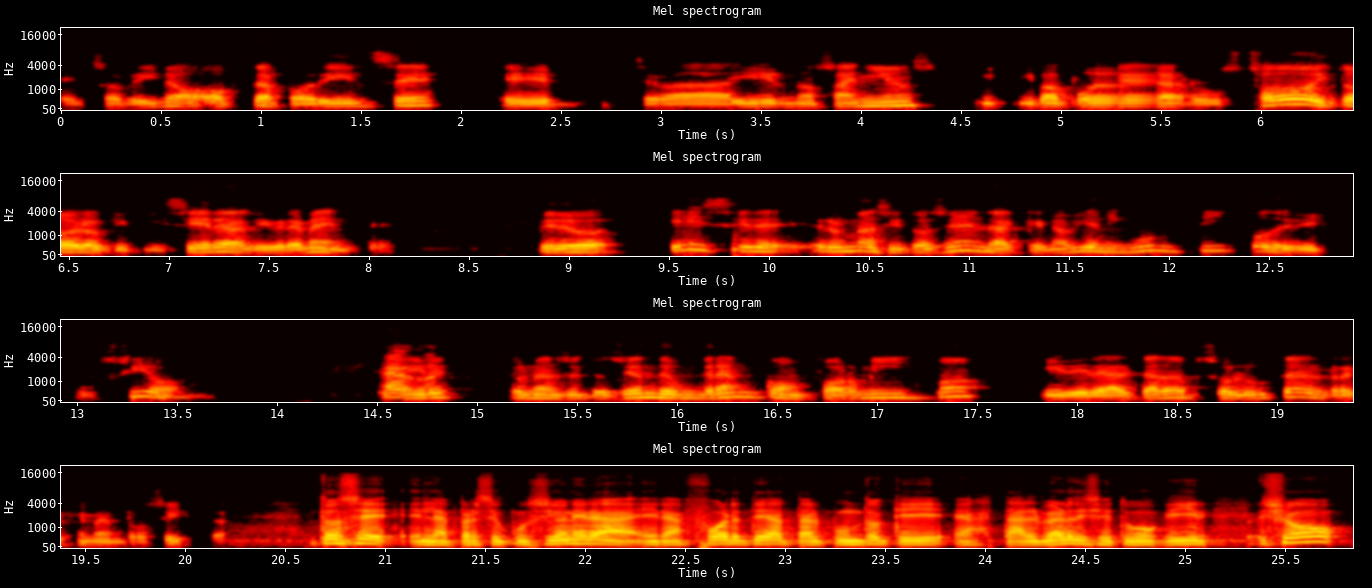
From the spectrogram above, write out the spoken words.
el, sobrino opta por irse, eh, se va a ir unos años y, va a poder a Rousseau y todo lo que quisiera libremente. Pero esa era una situación en la que no había ningún tipo de discusión. Decir, una situación de un gran conformismo y de lealtad absoluta del régimen rosista. Entonces, la persecución era, era fuerte a tal punto que hasta Alberti se tuvo que ir. Yo,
